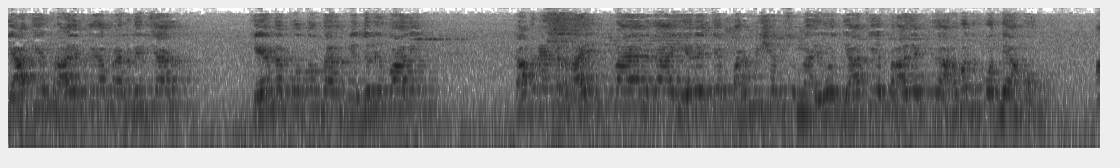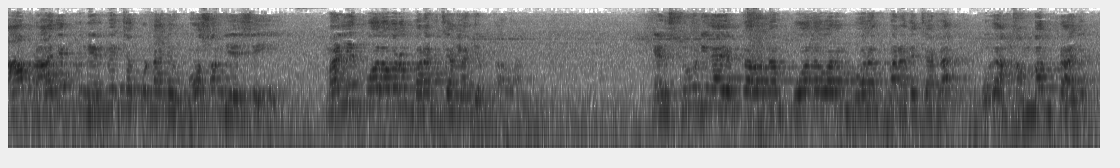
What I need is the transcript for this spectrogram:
జాతీయ ప్రాజెక్టుగా ప్రకటించారు. కేంద్ర ప్రభుత్వం దానికి నిధులు ఇవ్వాలి. కాబట్టి అంటే రైట్ ట్రయల్గా ఏదైతే పర్మిషన్స్ ఉన్నాయో జాతీయ ప్రాజెక్టుగా అనుమతి పొందామో ఆ ప్రాజెక్టు నిర్మించకుండా నువ్వు మోసం చేసి మళ్ళీ పోలవరం బనకచర్ల అని చెప్తావా నేను సూటిగా చెప్తా ఉన్నా పోలవరం బోన బనకచర్ల ఒక హంబక్ ప్రాజెక్ట్.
